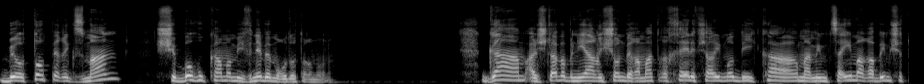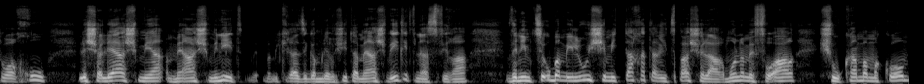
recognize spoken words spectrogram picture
באותו פרק זמן שבו הוקם המבנה במורדות ארנונה. גם על שלב הבנייה הראשון ברמת רחל אפשר ללמוד בעיקר מהממצאים הרבים שתוארכו לשלהי המאה השמינית, במקרה הזה גם לראשית המאה השביעית לפני הספירה, ונמצאו במילוי שמתחת לרצפה של הארמון המפואר שהוקם במקום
